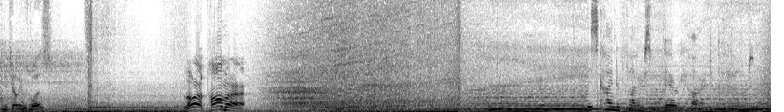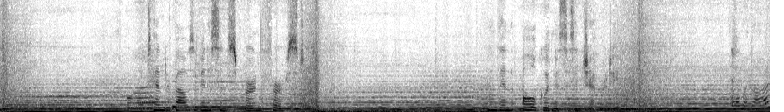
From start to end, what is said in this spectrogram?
Can you tell me who it was? Laura Palmer. This kind of fire's very hard to put out. The tender boughs of innocence burn first. And then all goodness is in jeopardy. Oh my god.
